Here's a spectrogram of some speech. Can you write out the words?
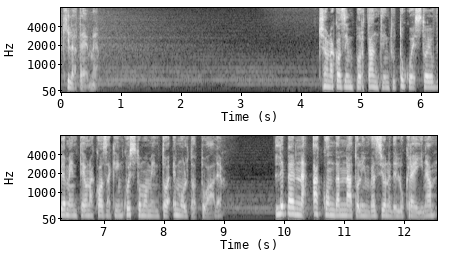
chi la teme. C'è una cosa importante in tutto questo e ovviamente è una cosa che in questo momento è molto attuale. Le Pen ha condannato l'invasione dell'Ucraina,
